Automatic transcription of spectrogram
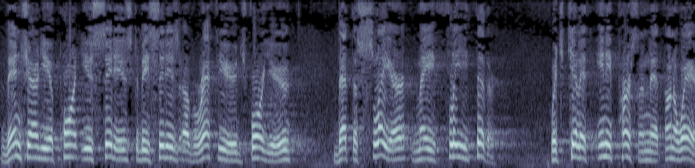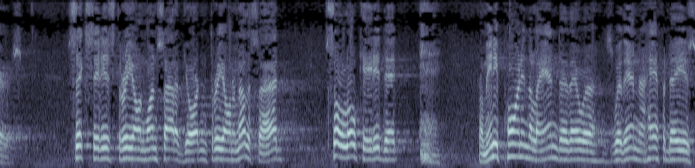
Then shall ye appoint you cities to be cities of refuge for you, that the slayer may flee thither which killeth any person at unawares. Six cities, three on one side of Jordan, three on another side, so located that from any point in the land uh, there was within a half a day's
